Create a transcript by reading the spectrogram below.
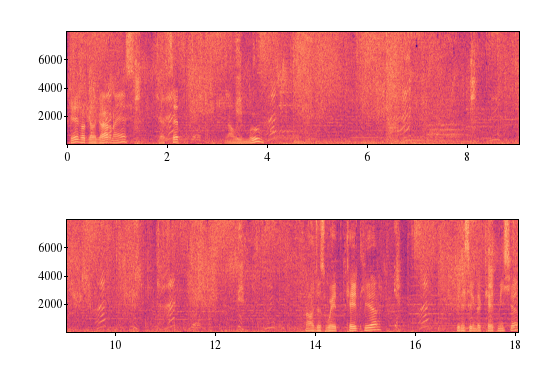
Okay, shot Galagar, nice. That's it. Now we move. Now just wait Kate here. Finishing the Kate mission.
